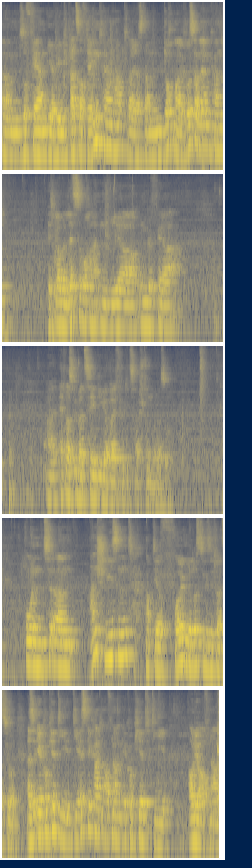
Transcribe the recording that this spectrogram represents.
ähm, sofern ihr wenig Platz auf der internen habt, weil das dann doch mal größer werden kann. Ich glaube, letzte Woche hatten wir ungefähr äh, etwas über 10 GB für die zwei Stunden oder so. Und ähm, anschließend habt ihr folgende lustige Situation. Also ihr kopiert die, die SD-Kartenaufnahmen, ihr kopiert die Audioaufnahme.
